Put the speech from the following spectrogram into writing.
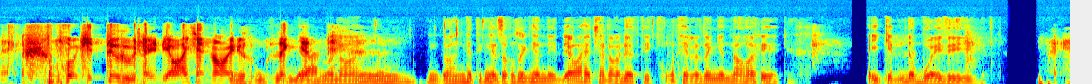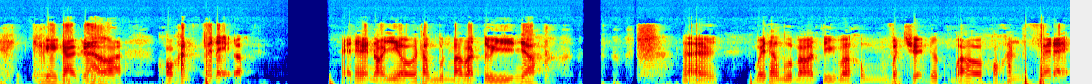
mỗi cái từ đấy đéo ai chả nói được doanh nhân. mà nói ừ, có nghe nghe giống doanh nhân thì đéo ai chả nói được thì cũng có thể là doanh nhân nói. Ý kiến đầu buổi gì? Kể cả Grau à khó khăn phết đấy. Ạ Mẹ thế nói nhiều thằng buôn bán ma túy nhở à, mấy thằng buôn bán ma túy mà không vận chuyển được cũng bảo khó khăn phết đấy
